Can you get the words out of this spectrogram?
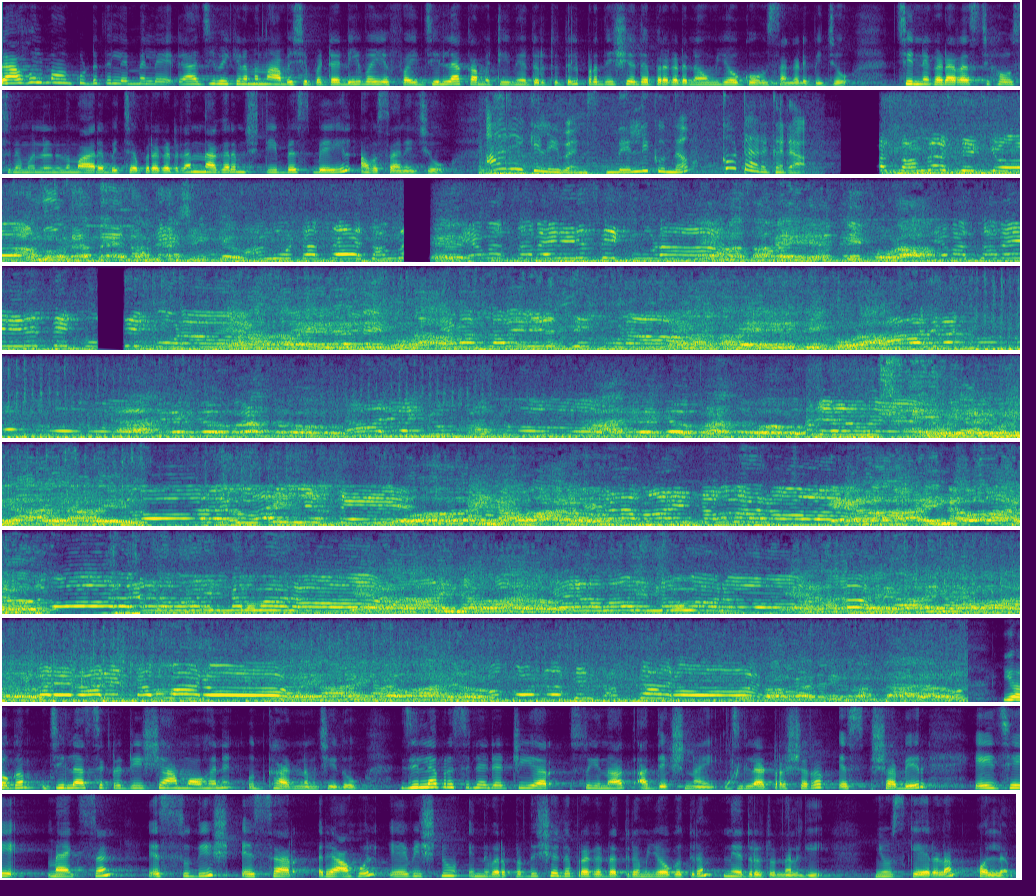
Rahul Mankoottathil M L A രാജിവെക്കണമെന്നാവശ്യപ്പെട്ട് DYFI ജില്ലാ committee നേതൃത്വത്തിൽ പ്രതിഷേധ പ്രകടനവും യോഗവും സംഘടിപ്പിച്ചു. ചിന്നകട റെസ്റ്റ് ഹൌസിന് മുന്നിൽ നിന്നും ആരംഭിച്ച പ്രകടനം നഗരം സിറ്റി ബസ് ബേയിൽ അവസാനിച്ചു. നെല്ലിക്കുന്നം കൊട്ടാരക്കര. സംരക്ഷിക്കൂ. നിയമസഭയിൽ ഇരുത്തിക്കൂടാ. നിയമസഭയിൽ ഇരുത്തിക്കൂടാ. യോഗം ജില്ലാ സെക്രട്ടറി ശ്യാം മോഹനൻ ഉദ്ഘാടനം ചെയ്തു. ജില്ലാ പ്രസിഡന്റ് ടി ആർ ശ്രീനാഥ് അധ്യക്ഷനായി. ജില്ലാ treasurer S Shabeer A J Maxson S Sudheesh S R Rahul A Vishnu എന്നിവർ പ്രതിഷേധ പ്രകടനത്തിനും യോഗത്തിനും നേതൃത്വം നൽകി. ന്യൂസ് കേരളം കൊല്ലം.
